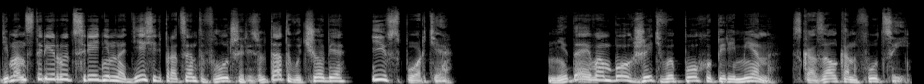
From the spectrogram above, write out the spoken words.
демонстрируют в среднем на 10% лучше результаты в учебе и в спорте. «Не дай вам Бог жить в эпоху перемен», — сказал Конфуций.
